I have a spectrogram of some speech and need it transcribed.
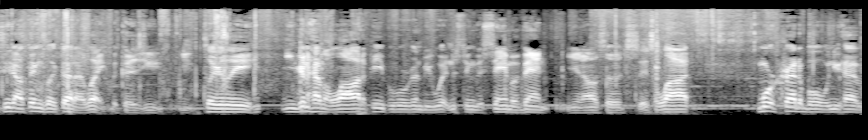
See now things like that I like because you, you clearly you're gonna have a lot of people who are gonna be witnessing the same event, you know. So it's it's a lot more credible when you have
